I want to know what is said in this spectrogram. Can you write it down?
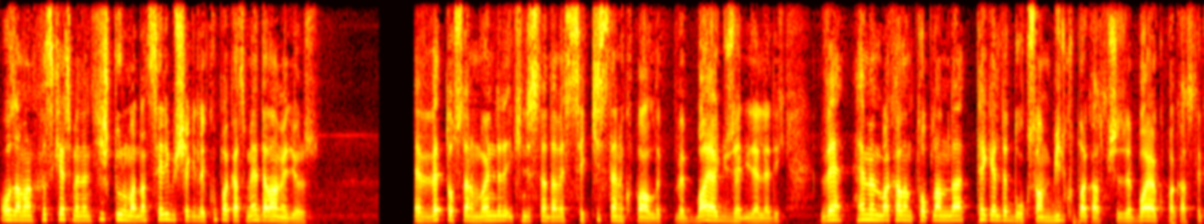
O zaman hız kesmeden hiç durmadan seri bir şekilde kupa kasmaya devam ediyoruz. Evet dostlarım bu elimde de ikinci sırada ve 8 tane kupa aldık ve baya güzel ilerledik. Ve hemen bakalım toplamda tek elde 91 kupa kasmışız ve baya kupa kastık.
